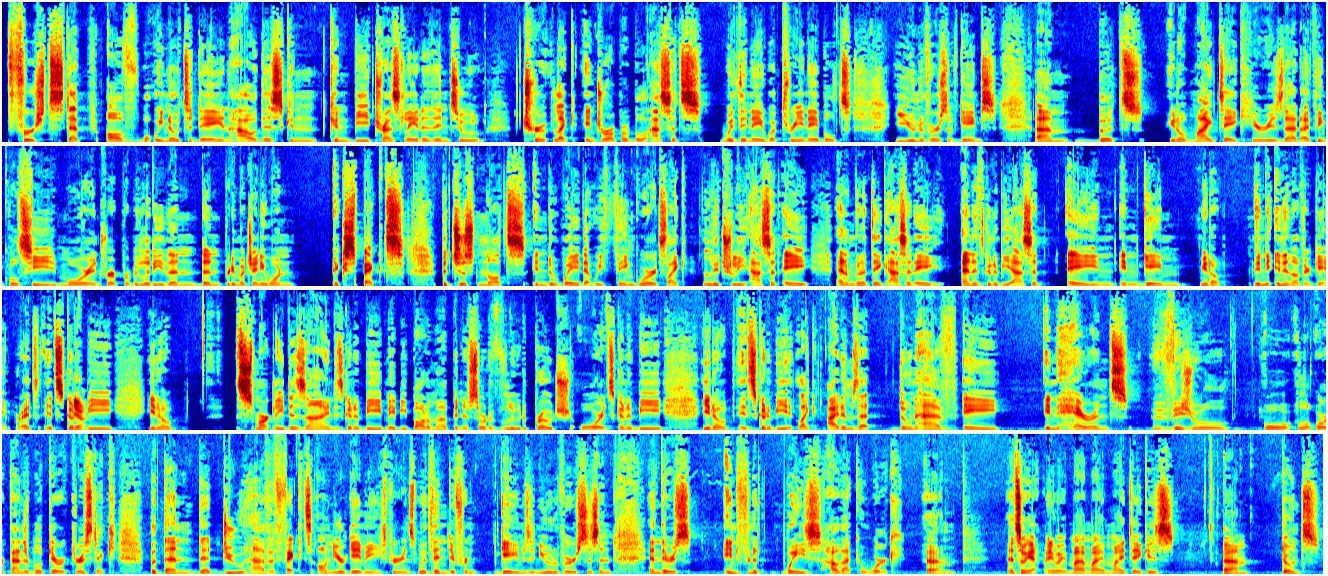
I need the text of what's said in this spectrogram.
first step of what we know today and how this can can be translated into true like interoperable assets within a Web3 enabled universe of games. Um, but you know, my take here is that I think we'll see more interoperability than than pretty much anyone expects, but just not in the way that we think, where it's like literally asset A, and I'm going to take asset A, and it's going to be asset A in in game, you know, in in another game, right? It's going to yeah. be, you know, smartly designed is going to be maybe bottom up in a sort of loot approach or it's going to be you know it's going to be like items that don't have a inherent visual or, or tangible characteristic, but then that do have effects on your gaming experience within different games and universes, and and there's infinite ways how that can work. Um, and so yeah, anyway, my my my take is um, don't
